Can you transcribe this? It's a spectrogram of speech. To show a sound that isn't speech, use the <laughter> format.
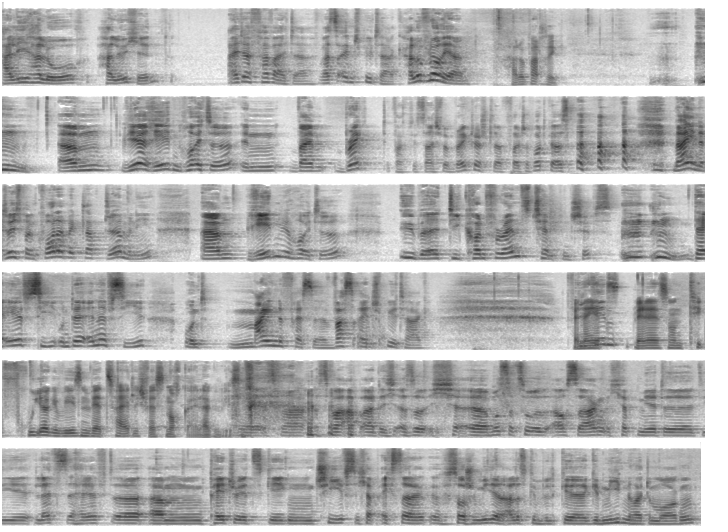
Halli, hallo, Hallöchen. Alter Verwalter, was ein Spieltag. Hallo Florian. Hallo Patrick. ähm, wir reden heute in, beim Break, was sag ich beim Breakdash Club, falscher Podcast. <laughs> Nein, natürlich beim Quarterback Club Germany ähm, reden wir heute über die Conference Championships <clears throat> der AFC und der NFC und meine Fresse, was ein Spieltag. Wenn er, jetzt, wenn er jetzt noch einen Tick früher gewesen wäre, zeitlich wäre es noch geiler gewesen. Ja, es war, es war abartig. Also ich äh, muss dazu auch sagen, ich habe mir die, die, letzte Hälfte ähm, Patriots gegen Chiefs, ich habe extra äh, Social Media und alles ge ge gemieden heute Morgen.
